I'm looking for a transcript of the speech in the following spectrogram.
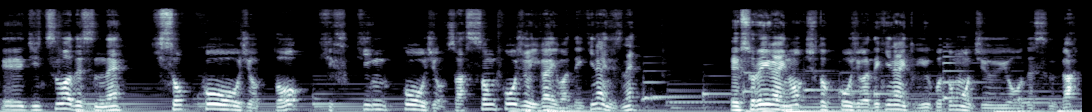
えー、実はですね、基礎控除と寄付金控除、雑損控除以外はできないんですね。それ以外の所得控除ができないということも重要ですが、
